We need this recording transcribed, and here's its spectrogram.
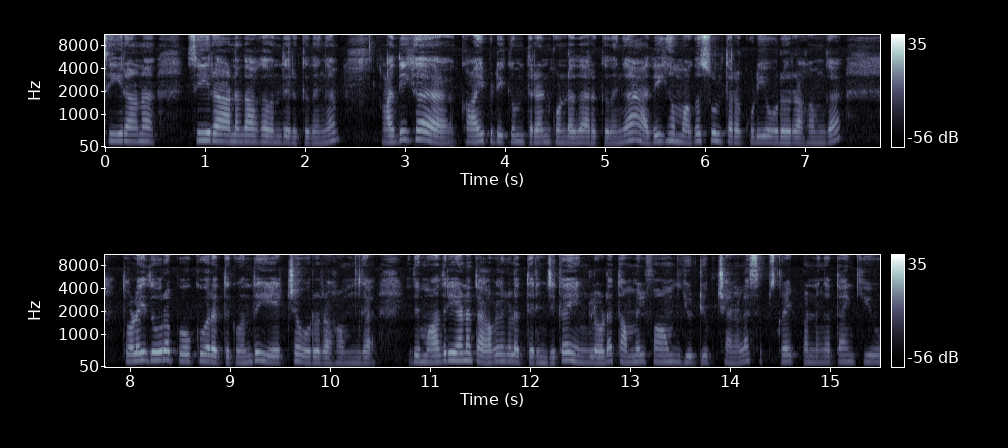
சீரான சீரானதாக வந்து இருக்குதுங்க. அதிக காய் பிடிக்கும் திறன் கொண்டதாக இருக்குதுங்க. அதிக மகசூல் தரக்கூடிய ஒரு ரகங்க தொலைதூர போக்குவரத்துக்கு வந்து ஏற்ற ஒரு ரகம்ங்க. இது மாதிரியான தகவல்களை தெரிஞ்சுக்க எங்களோட தமிழ் ஃபார்ம் யூடியூப் சேனலை சப்ஸ்கிரைப் பண்ணுங்கள் தேங்க்யூ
